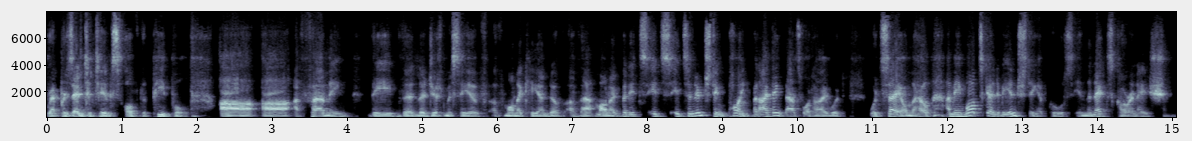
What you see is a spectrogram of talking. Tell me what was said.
representatives of the people are, are affirming the, the legitimacy of, of monarchy and of, of that monarch. But it's, it's, it's an interesting point, but I think that's what I would would say on the whole. I mean, what's going to be interesting, of course, in the next coronation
